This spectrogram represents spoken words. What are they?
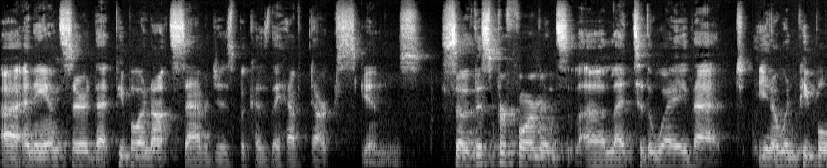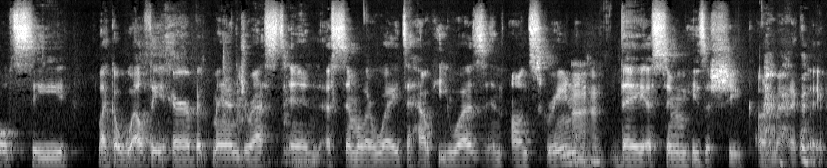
Uh, and he answered that people are not savages because they have dark skins. So this performance uh, led to the way that you know when people see like a wealthy Arabic man dressed in a similar way to how he was in, on screen, Mhm. they assume he's a sheik automatically.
